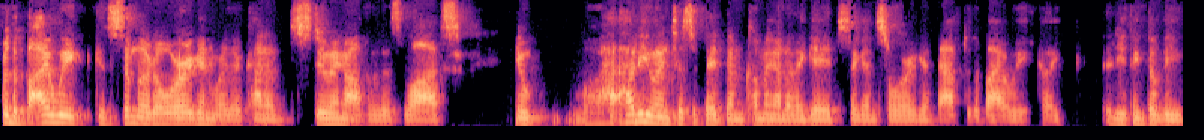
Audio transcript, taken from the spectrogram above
for the bye week, it's similar to Oregon, where they're kind of stewing off of this loss. You know, how do you anticipate them coming out of the gates against Oregon after the bye week? Like, do you think they'll be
